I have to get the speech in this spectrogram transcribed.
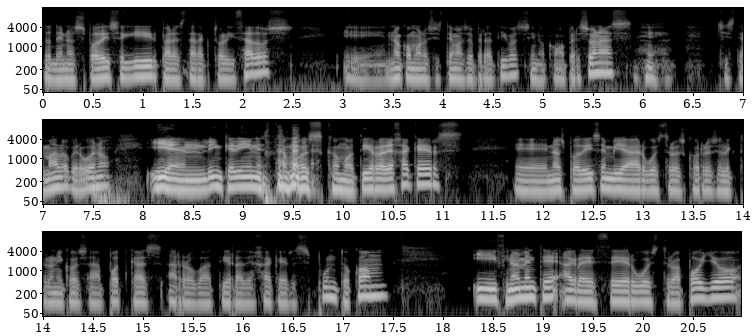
donde nos podéis seguir para estar actualizados eh, no como los sistemas operativos, sino como personas. Chiste malo, pero bueno. Y en LinkedIn estamos como Tierra de Hackers. Eh, nos podéis enviar vuestros correos electrónicos a podcast.tierradehackers.com. Y finalmente agradecer vuestro apoyo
